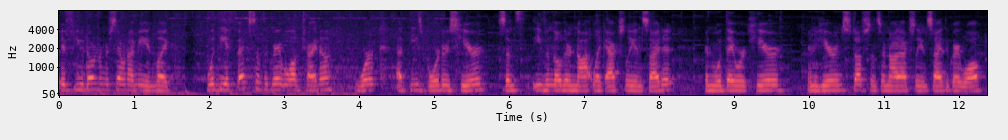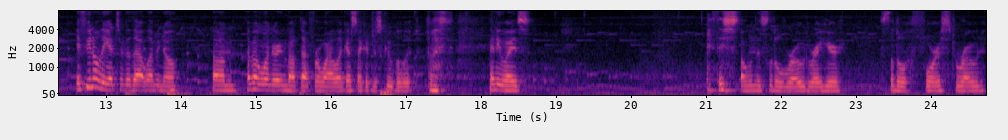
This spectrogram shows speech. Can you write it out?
if you don't understand what I mean, like, would the effects of the Great Wall of China work at these borders here, since even though they're not like actually inside it, and would they work here and here and stuff since they're not actually inside the Great Wall? If you know the answer to that, let me know. Um, I've been wondering about that for a while. I guess I could just Google it. But, anyways, if they just own this little road right here, this little forest road.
